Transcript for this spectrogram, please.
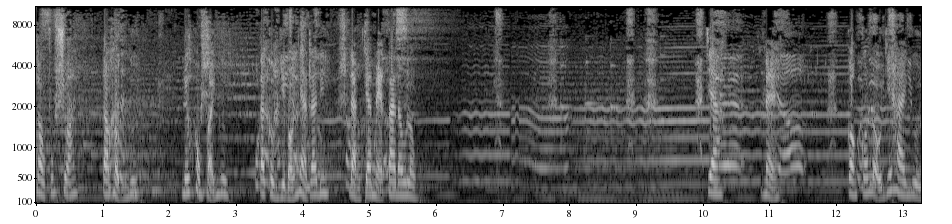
高 Phúc soái Tao hận ngươi. Nếu không phải ngươi Ta cần gì bỏ nhà ra đi, Làm cha mẹ ta đau lòng. Cha, Mẹ, Con có lỗi với hai người.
